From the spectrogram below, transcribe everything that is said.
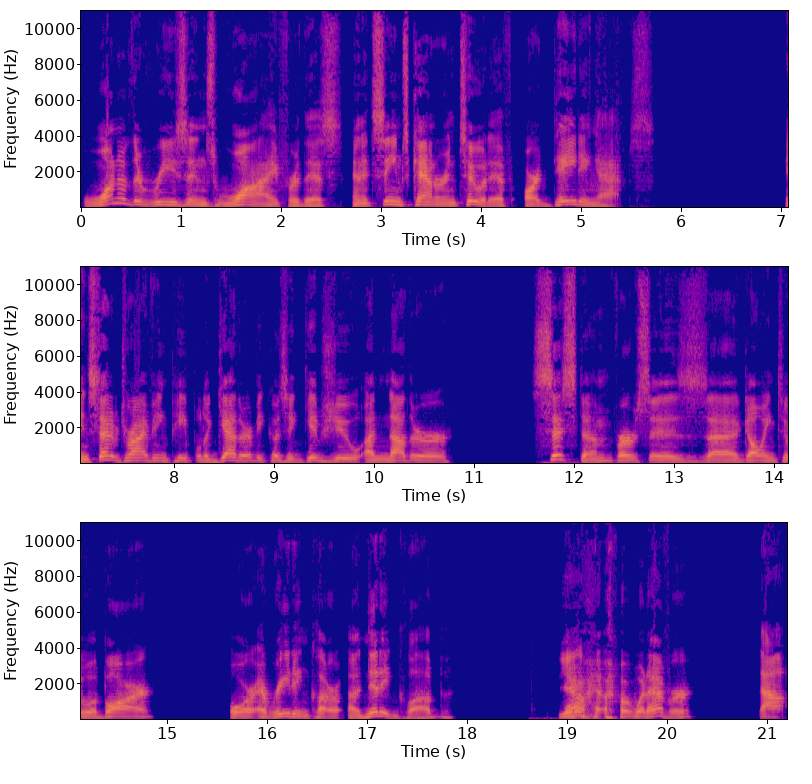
one of the reasons why for this, and it seems counterintuitive, are dating apps. instead of driving people together because it gives you another system versus uh, going to a bar or a reading club, a knitting club, Yeah. or, or whatever. Now,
